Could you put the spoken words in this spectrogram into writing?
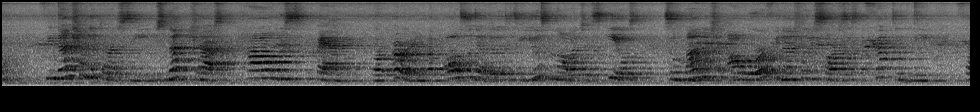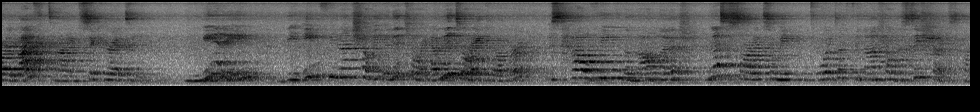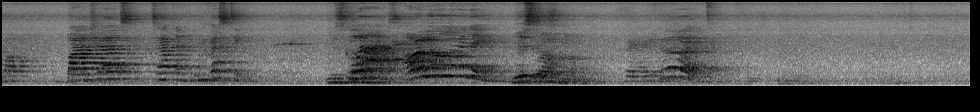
Financial literacy is not just how we spend or earn, but also the ability to use knowledge and skills to manage our financial resources effectively for lifetime security. Meaning, being financially illiterate, illiterate rather, is having the knowledge necessary to make important financial decisions about budgets, debt, and investing. Yes. Class, are you learning? Yes, ma'am. Very good.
